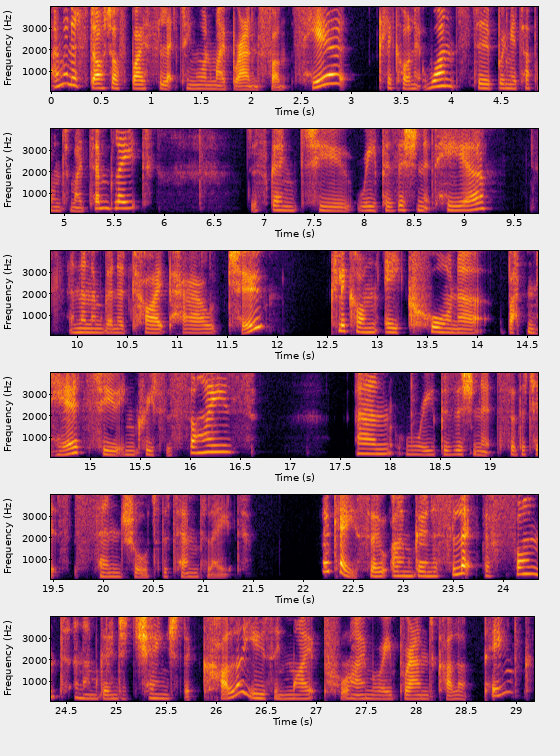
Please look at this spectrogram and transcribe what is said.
I'm going to start off by selecting one of my brand fonts here click on it once to bring it up onto my template. Just going to reposition it here and then I'm going to type how to. Click on a corner button here to increase the size and reposition it so that it's central to the template. Okay, so I'm going to select the font and I'm going to change the colour using my primary brand colour pink.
